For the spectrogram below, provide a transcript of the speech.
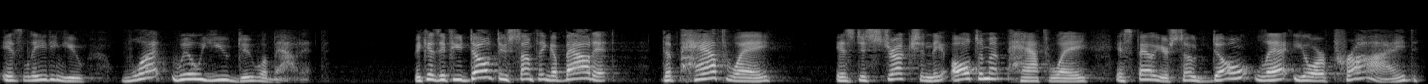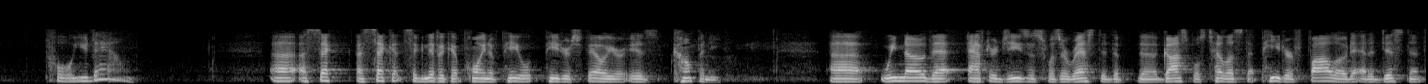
is leading you, what will you do about it? Because if you don't do something about it, the pathway is destruction. The ultimate pathway is failure. So don't let your pride pull you down. Uh, a, sec- a, second significant point of Peter's failure is company. Uh, we know that after Jesus was arrested, the, the, Gospels tell us that Peter followed at a distance.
